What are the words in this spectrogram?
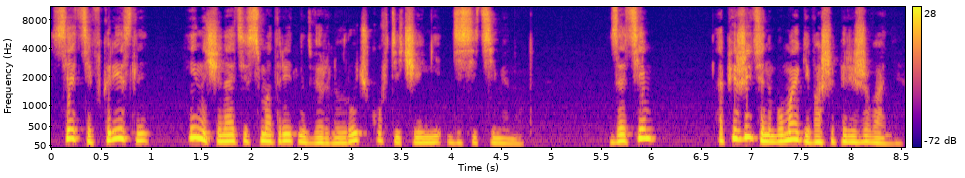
Сядьте в кресле и начинайте смотреть на дверную ручку в течение 10 минут. Затем Опишите на бумаге ваши переживания.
